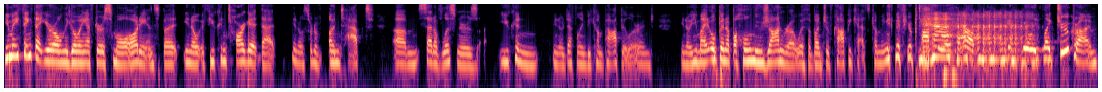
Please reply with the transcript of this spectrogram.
you may think that you're only going after a small audience but you know if you can target that you know sort of untapped um, set of listeners you can you know definitely become popular and you know you might open up a whole new genre with a bunch of copycats coming in if you're popular enough really like true crime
